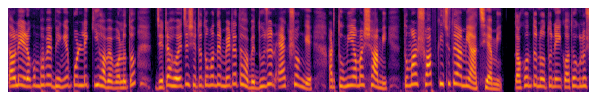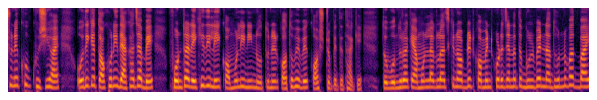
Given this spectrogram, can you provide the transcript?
তাহলে এরকমভাবে ভেঙে পড়লে কি হবে বলো তো? যেটা হয়েছে সেটা তোমাদের মেটাতে হবে, দুজন একসঙ্গে। আর তুমি আমার স্বামী, তোমার সব কিছুতে আমি আছি আমি। তখন তো নতুন এই কথাগুলো শুনে খুব খুশি হয়। ওদিকে তখনই দেখা যাবে, ফোনটা রেখে দিলেই কমলিনী নতুনের কথা ভেবে কষ্ট পেতে থাকে। তো বন্ধুরা, কেমন লাগল আজকে আপডেট কমেন্ট করে জানাতে ভুলবেন না। ধন্যবাদ বাই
